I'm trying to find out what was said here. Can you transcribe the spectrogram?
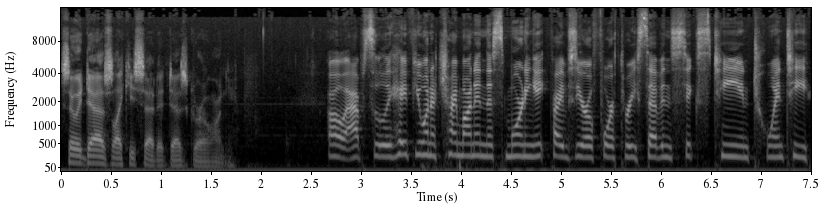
So it does, like you said, it does grow on you. Oh, absolutely. Hey, if you want to chime on in this morning, 850 437 1620.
